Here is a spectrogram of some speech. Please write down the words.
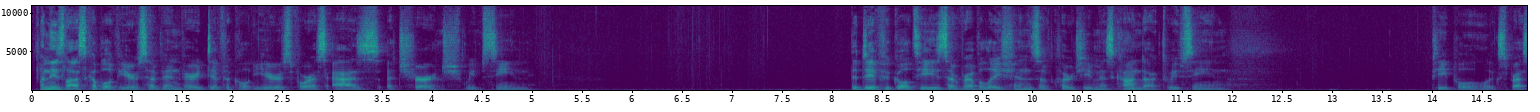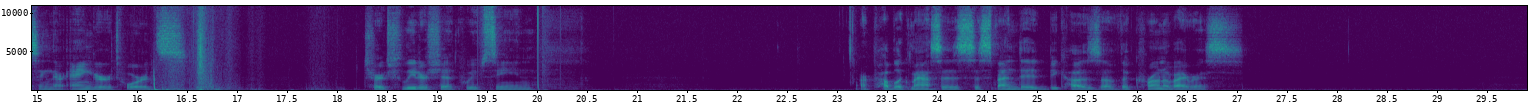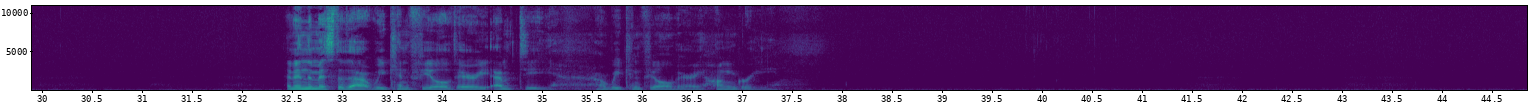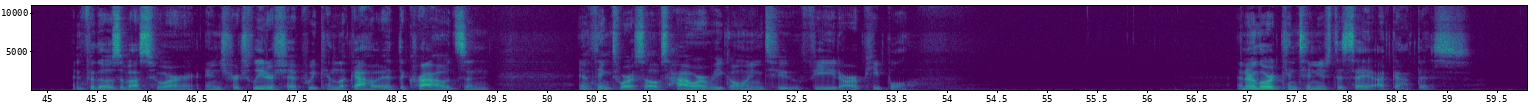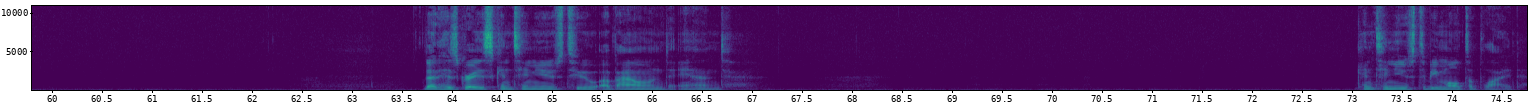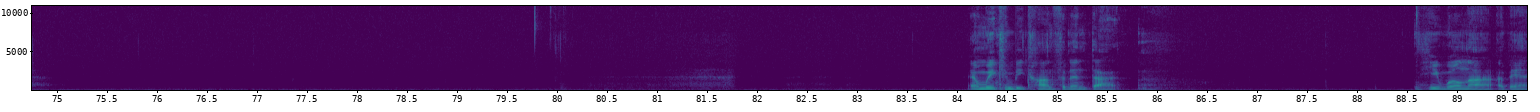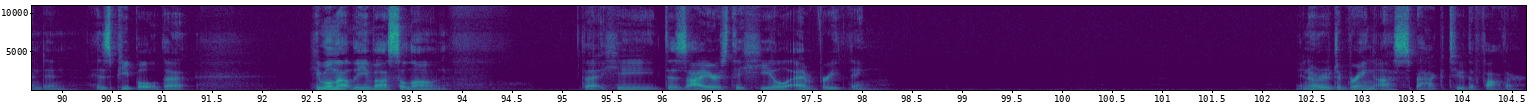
And these last couple of years have been very difficult years for us as a church. We've seen the difficulties of revelations of clergy misconduct. We've seen people expressing their anger towards church leadership. We've seen our public masses suspended because of the coronavirus. And in the midst of that, we can feel very empty or we can feel very hungry. And for those of us who are in church leadership, we can look out at the crowds and, and think to ourselves, how are we going to feed our people? And our Lord continues to say, I've got this. That His grace continues to abound and continues to be multiplied. And we can be confident that he will not abandon his people, that he will not leave us alone, that he desires to heal everything in order to bring us back to the Father.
